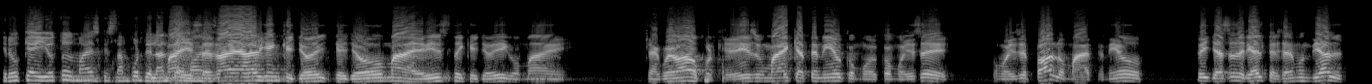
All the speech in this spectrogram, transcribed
creo que hay otros maes que están por delante. Mae, usted sabe a alguien que yo, que yo mae, he visto y que yo digo, mae, que ha huevado, porque es un mae que ha tenido, como, como dice, como dice Pablo, mae, ha tenido, ya ese sería el tercer mundial.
